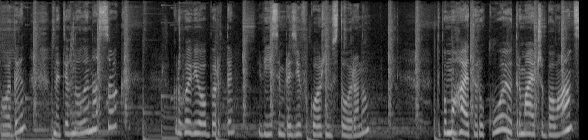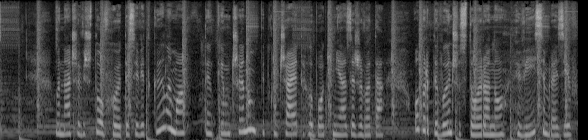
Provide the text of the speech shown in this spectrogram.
1. Натягнули носок. Кругові оберти. 8 разів в кожну сторону. Допомагайте рукою, тримаючи баланс. Ви наче відштовхуєтеся від килима, таким чином підключаєте глибокі м'язи живота. Оберти в іншу сторону 8 разів.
